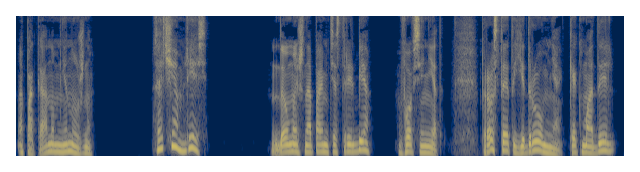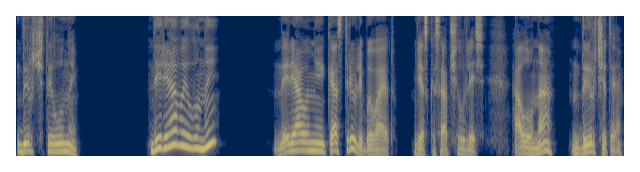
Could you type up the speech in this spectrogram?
а пока оно мне нужно». «Зачем лезь?» «Думаешь, на память о стрельбе?» Вовсе нет. Просто это ядро у меня как модель дырчатой луны. «Дырявые луны?» «Дырявыми кастрюли бывают», — веско сообщил Лесь. «А луна дырчатая,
